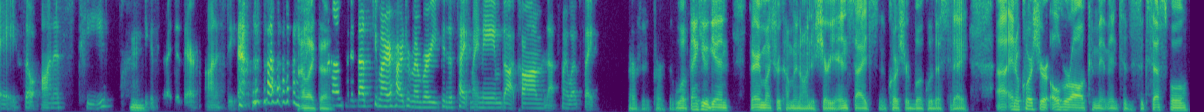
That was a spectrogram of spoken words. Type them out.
A. So honesty. Hmm. You can see what I did there. Honesty. I like that. Um, but if that's too hard to remember, you can just type my name.com and that's my website. Perfect. Perfect. Well, thank you again very much for coming on to share your insights and, of course, your book with us today. Uh, and, of course, your overall commitment to the successful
